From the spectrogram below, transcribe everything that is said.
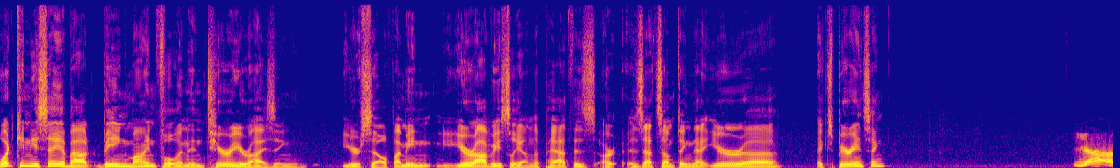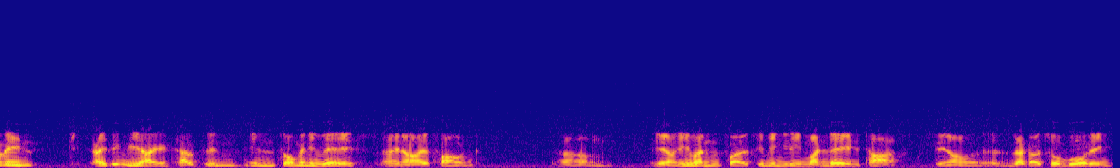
what can you say about being mindful and interiorizing yourself i mean you're obviously on the path is are, is that something that you're uh experiencing Yeah, I mean, I think yeah, it helps in in so many ways. I know I found, um, you know, even for seemingly mundane tasks, you know, that are so boring.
